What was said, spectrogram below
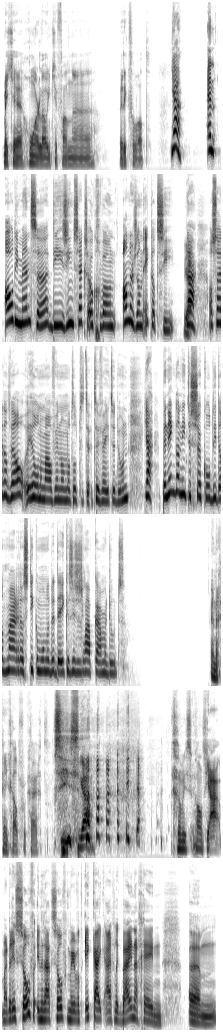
met je hongerloontje van eh, weet ik veel wat. Ja. En al die mensen die zien seks ook gewoon anders dan ik dat zie. Ja. Ja. als zij dat wel heel normaal vinden om dat op de tv te doen. Ja, ben ik dan niet de sukkel die dat maar eh, stiekem onder de dekens in zijn slaapkamer doet? En er geen geld voor krijgt. Precies. Ja, Ja. gemiste kans. Ja, maar er is zoveel, inderdaad zoveel meer. Want ik kijk eigenlijk bijna geen ehm,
